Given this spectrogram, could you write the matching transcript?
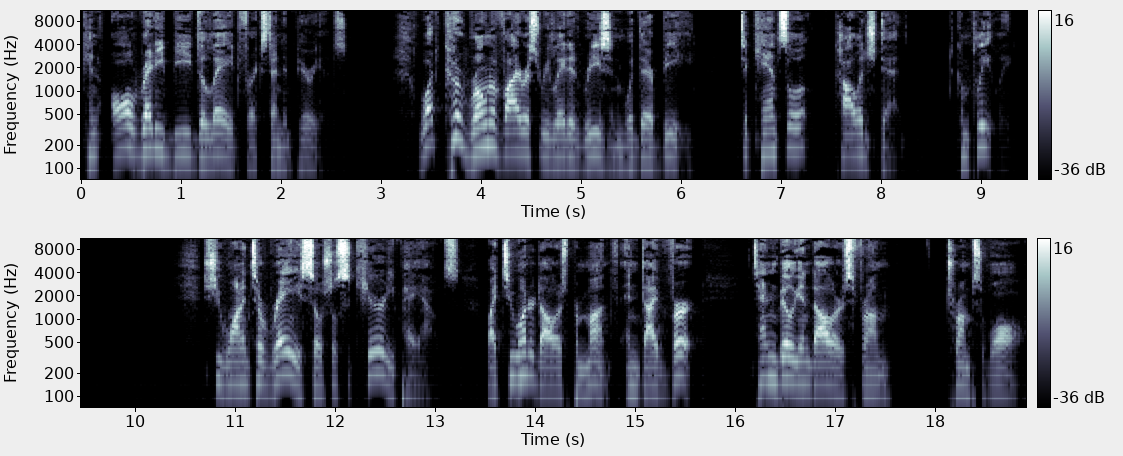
can already be delayed for extended periods. What coronavirus related reason would there be to cancel college debt completely? She wanted to raise Social Security payouts by $200 per month and divert $10 billion from Trump's wall.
